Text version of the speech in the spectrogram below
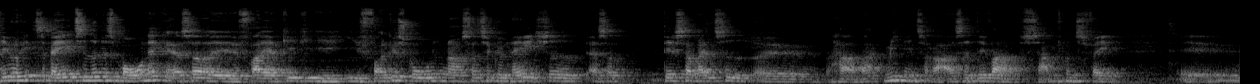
det jo helt tilbage i tidernes morgen, ikke? Altså øh, fra jeg gik i, i folkeskolen og så til gymnasiet. Altså det, som altid øh, har vagt min interesse, det var samfundsfag. Øh,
